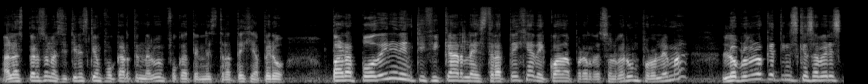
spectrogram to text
a las personas, si tienes que enfocarte en algo, enfócate en la estrategia. Pero para poder identificar la estrategia adecuada para resolver un problema, lo primero que tienes que saber es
